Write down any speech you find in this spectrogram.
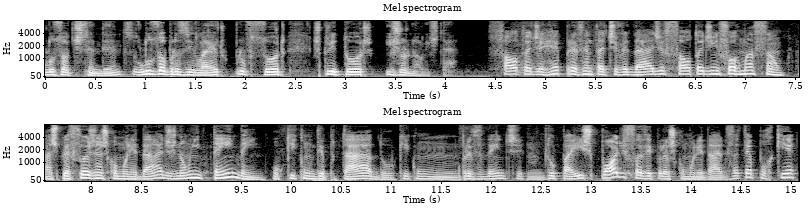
luso-descendente, luso-brasileiro, professor, escritor e jornalista falta de representatividade e falta de informação. As pessoas nas comunidades não entendem o que um deputado, o que um presidente do país pode fazer pelas comunidades, até porque,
